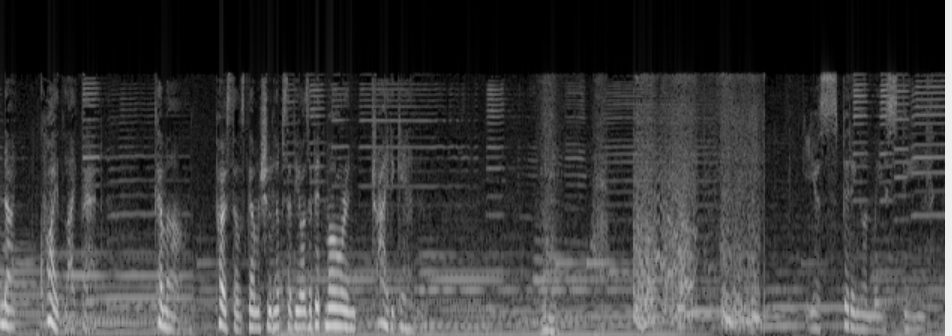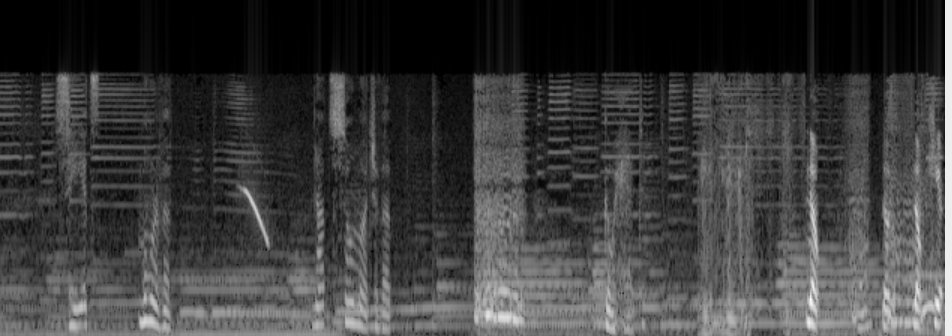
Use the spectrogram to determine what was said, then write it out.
Not quite like that. Come on, purse those gumshoe lips of yours a bit more and try it again. You're spitting on me, Steve. See, it's more of a. Not so much of a. Go ahead. No. No, no, no, here.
